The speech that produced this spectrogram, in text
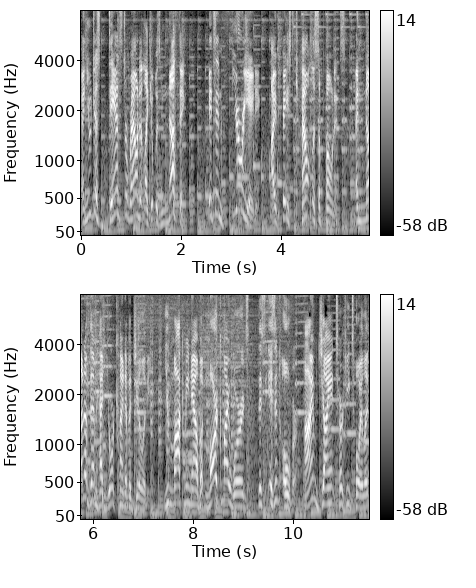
and you just danced around it like it was nothing. It's infuriating. I've faced countless opponents, and none of them had your kind of agility. You mock me now, but mark my words, this isn't over. I'm Giant Turkey Toilet,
